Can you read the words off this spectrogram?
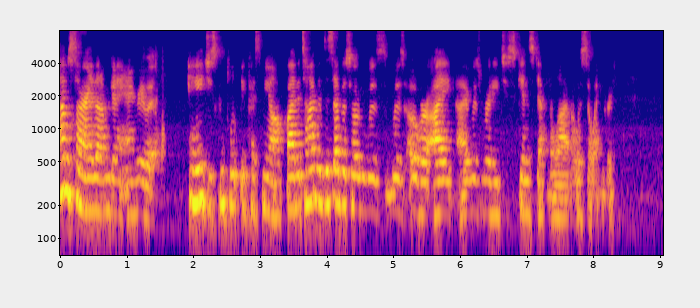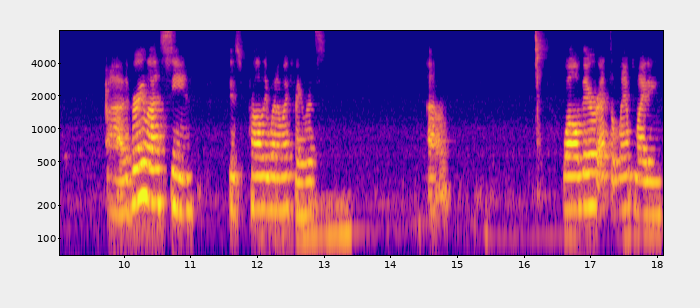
I'm sorry that I'm getting angry, but he just completely pissed me off. By the time that this episode was was over, I I was ready to skin Stefan alive. I was so angry. Uh, the very last scene is probably one of my favorites. Um, while they're at the lamp lighting,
